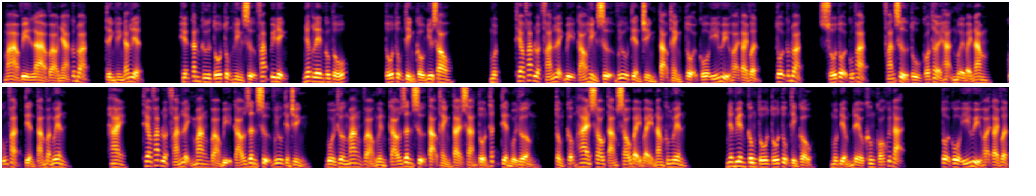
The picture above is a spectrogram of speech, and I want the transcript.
mà vì là vào nhà cướp đoạt, tình hình ác liệt. Hiện căn cứ tố tụng hình sự pháp quy định, nhắc lên công tố tố tụng tình cầu như sau. Một, theo pháp luật phán lệnh bị cáo hình sự vưu tiền trình tạo thành tội cố ý hủy hoại tài vật, tội cướp đoạt, số tội cũng phạt, phán xử tù có thời hạn mười bảy năm, cũng phạt tiền tám vạn nguyên. Hai, theo pháp luật phán lệnh mang vào bị cáo dân sự vưu tiền trình, bồi thường mang vào nguyên cáo dân sự tạo thành tài sản tổn thất tiền bồi thường, tổng cộng hai sau tám sáu bảy bảy năm không nguyên. Nhân viên công tố tố tụng tình cầu, một điểm đều không có khuyết đại. Tội cố ý hủy hoại tài vật,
